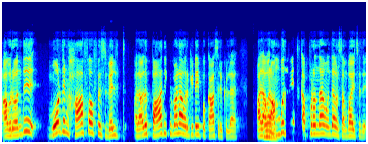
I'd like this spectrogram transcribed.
அவர் வந்து more then half of his wealth அதாவது பாதிக்கு மேல அவர்கிட்ட இப்போ காசு இருக்குல்ல அது அவர். ஐம்பது வயசுக்கு அப்புறம் தான் வந்து அவர் சம்பாதிச்சது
